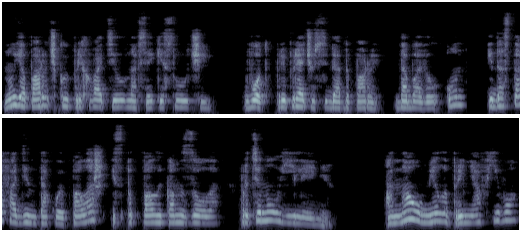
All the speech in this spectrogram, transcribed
Ну, я парочку и прихватил на всякий случай. Вот, припрячу себя до поры, — добавил он, и, достав один такой палаш из-под полы камзола, протянул Елене. Она, умело приняв его,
